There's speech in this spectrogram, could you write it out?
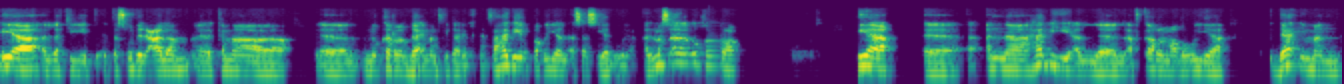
هي التي تسود العالم كما نكرر دائما في تاريخنا، فهذه القضية الأساسية الأولى. المسألة الأخرى هي آه، أن هذه الأفكار الماضوية دائما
